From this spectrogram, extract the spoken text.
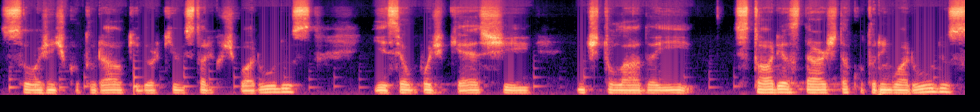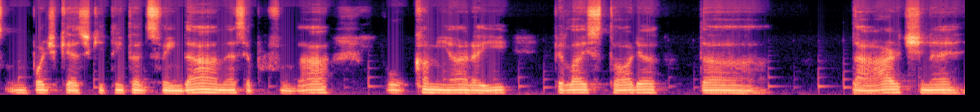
Sou agente cultural aqui do Arquivo Histórico de Guarulhos e esse é um podcast intitulado aí Histórias da Arte da Cultura em Guarulhos, um podcast que tenta desvendar, né, se aprofundar ou caminhar aí pela história da, da arte, né,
